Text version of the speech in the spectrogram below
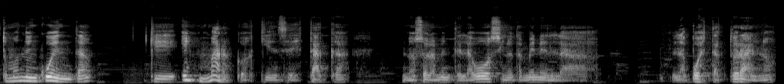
tomando en cuenta que es Marcos quien se destaca no solamente en la voz, sino también en la, en la puesta actoral, ¿no?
